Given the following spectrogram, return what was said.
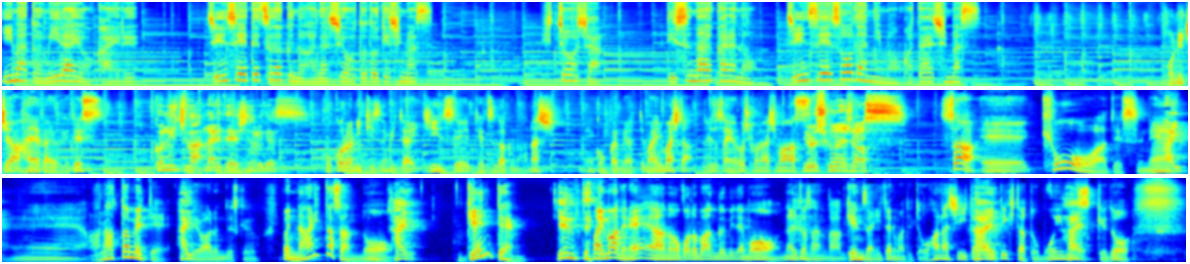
今と未来を変える人生哲学の話をお届けします。視聴者リスナーからの人生相談にもお答えします。こんにちは早川洋平です。こんにちは成田義則です。心に刻みたい人生哲学の話、えー今回もやってまいりました。成田さんよろしくお願いします。よろしくお願いします。さあ、えー今日はですね、はい。えー改めてはいではあるんですけど、やっぱり成田さんのはい原点、まあ、今までねあのこの番組でも成田さんが現在に至るまでってお話いただいてきたと思いますけど、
